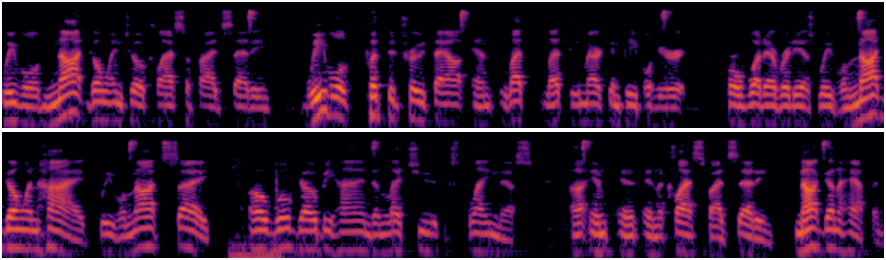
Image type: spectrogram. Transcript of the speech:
We will not go into a classified setting. We will put the truth out and let let the American people hear it for whatever it is. We will not go and hide. We will not say, "Oh, we'll go behind and let you explain this uh, in, in in a classified setting." Not going to happen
